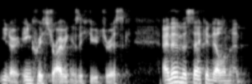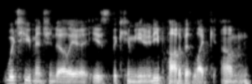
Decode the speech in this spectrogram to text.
you know increased driving is a huge risk. And then the second element, which you mentioned earlier, is the community part of it. Like, um,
